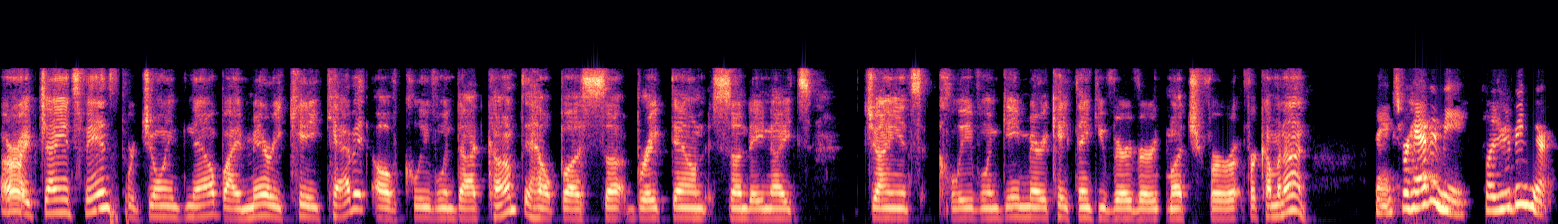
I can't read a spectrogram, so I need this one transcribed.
All right, Giants fans, we're joined now by Mary Kay Cabot of Cleveland.com to help us uh, break down Sunday night's Giants Cleveland game. Mary Kay, thank you very, very much for for coming on. Thanks for having me. Pleasure to be here.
